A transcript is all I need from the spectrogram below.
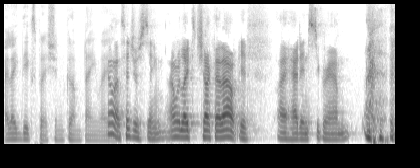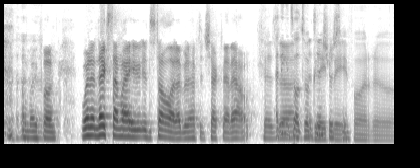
I like the expression crumb time. I, oh, that's interesting. I would like to check that out if I had Instagram on my phone. When the next time I install it, I'm gonna have to check that out because I think it's uh, also a great way for. Uh,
